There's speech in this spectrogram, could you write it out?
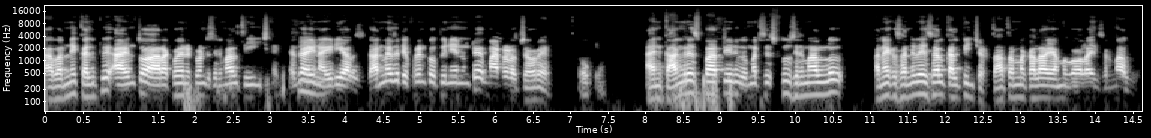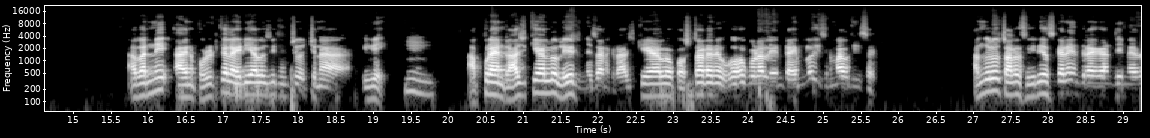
అవన్నీ కలిపి ఆయనతో ఆ రకమైనటువంటి సినిమాలు తీయించినాయి. అది ఆయన ఐడియాలజీ దాని మీద డిఫరెంట్ ఒపీనియన్ ఉంటే మాట్లాడవచ్చు ఎవరైనా. ఓకే. ఆయన కాంగ్రెస్ పార్టీని విమర్శిస్తూ సినిమాల్లో అనేక సన్నివేశాలు కల్పించాడు. తాతమ్మ కళ యమ్మగోళ ఈ సినిమాలు. అవన్నీ ఆయన పొలిటికల్ ఐడియాలజీ నుంచి వచ్చిన ఇవే. అప్పుడు ఆయన రాజకీయాల్లో లేడు. నిజానికి రాజకీయాల్లోకి వస్తాడనే ఊహ కూడా లేని టైంలో ఈ సినిమాలు తీశాడు. అందులో చాలా సీరియస్ గానే ఇందిరాగాంధీ మీద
